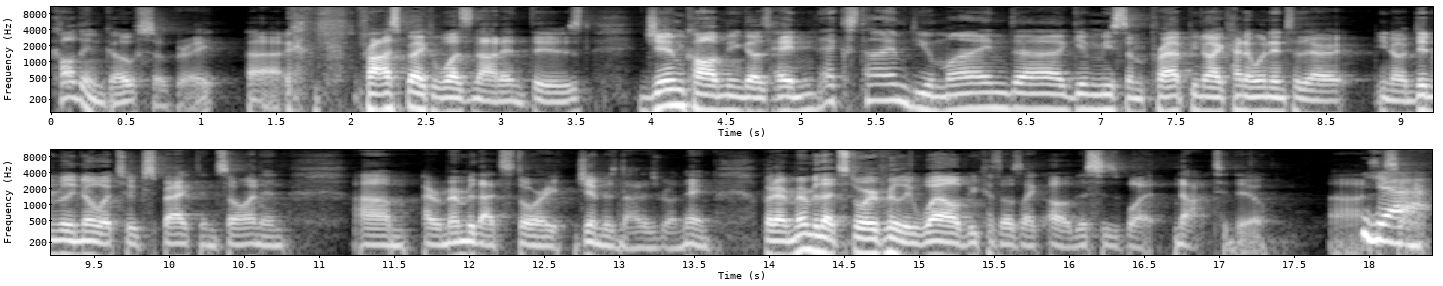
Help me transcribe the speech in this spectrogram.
call didn't go so great. Uh, prospect was not enthused. Jim called me and goes, "Hey, next time, do you mind uh, giving me some prep?" You know, I kind of went into there, you know, didn't really know what to expect and so on. And um, I remember that story. Jim is not his real name, but I remember that story really well because I was like, "Oh, this is what not to do." Uh, yeah, so.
